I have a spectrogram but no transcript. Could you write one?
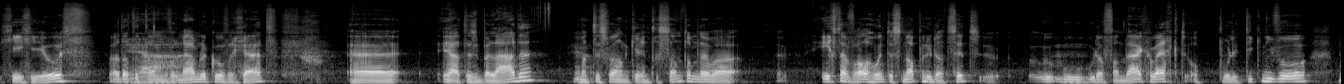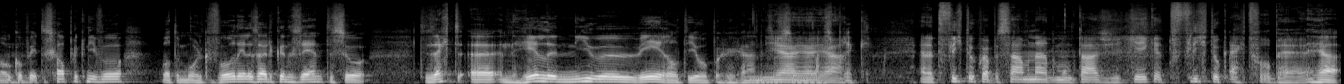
GGO's, waar dat het dan voornamelijk over gaat. ja, het is beladen, maar het is wel een keer interessant om daar wat... Eerst en vooral gewoon te snappen hoe dat zit. Hoe, hoe, hoe dat vandaag werkt op politiek niveau, maar ook op wetenschappelijk niveau. Wat de mogelijke voordelen zouden kunnen zijn. Het is, zo, het is echt eh, een hele nieuwe wereld die opengegaan is Ja, ja, dat ja. gesprek. En het vliegt ook, we hebben samen naar de montage gekeken, het vliegt ook echt voorbij. hè. Ja,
